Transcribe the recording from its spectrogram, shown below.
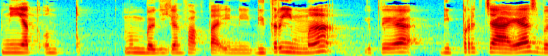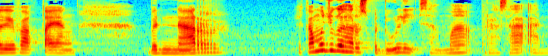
niat untuk membagikan fakta ini diterima gitu ya dipercaya sebagai fakta yang benar ya kamu juga harus peduli sama perasaan.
